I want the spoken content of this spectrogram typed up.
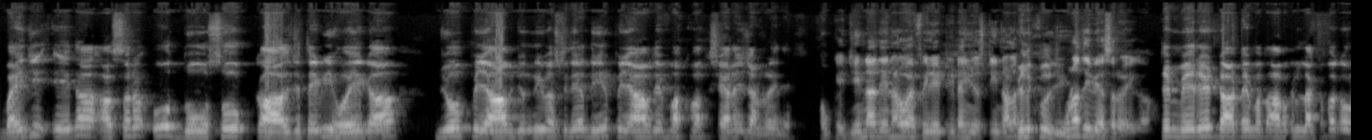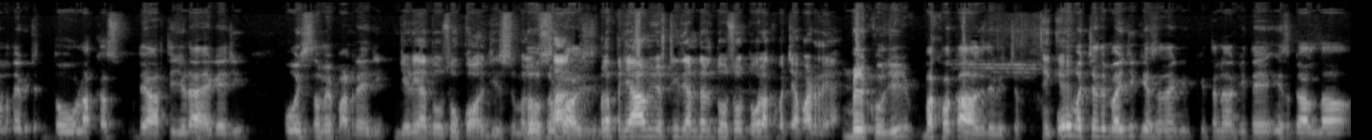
ਬਾਈ ਜੀ ਇਹਦਾ ਅਸਰ ਉਹ 200 ਕਾਲਜ ਤੇ ਵੀ ਹੋਏਗਾ ਜੋ ਪੰਜਾਬ ਯੂਨੀਵਰਸਿਟੀ ਦੇ ਅਧੀਨ ਪੰਜਾਬ ਦੇ ਵੱਖ-ਵੱਖ ਸ਼ਹਿਰਾਂ 'ਚ ਚੱਲ ਰਹੇ ਨੇ। ਓਕੇ ਜਿਨ੍ਹਾਂ ਦੇ ਨਾਲ ਉਹ ਐਫੀਲੀਏਟਡ ਹੈ ਯੂਨੀਵਰਸਿਟੀ ਨਾਲ ਬਿਲਕੁਲ ਜੀ। ਉਹਨਾਂ ਤੇ ਵੀ ਅਸਰ ਹੋਏਗਾ। ਤੇ ਮੇਰੇ ਡਾਟੇ ਮੁਤਾਬਕ ਲਗਭਗ ਉਹਨਾਂ ਦੇ ਵਿੱਚ 2 ਲੱਖ ਵਿਦਿਆਰਥੀ ਜਿਹੜਾ ਹੈਗੇ ਜੀ ਉਹ ਇਸ ਸਮੇਂ ਪੜ ਰਹੇ ਜੀ। ਜਿਹੜੇ ਆ 200 ਕਾਲਜਸ ਮਤਲਬ 200 ਸਾ- ਕਾਲਜ ਮਤਲਬ ਪੰਜਾਬ ਯੂਨੀਵਰਸਿਟੀ ਦੇ ਅੰਦਰ 200 2 ਲੱਖ ਬੱਚਾ ਪੜ ਰਿਹਾ ਹੈ। ਬਿਲਕੁਲ ਜੀ ਵੱਖ-ਵੱਖ ਕਾਲਜ ਦੇ ਵਿੱਚ। ਉਹ ਬੱਚਿਆਂ ਦੇ ਬਾਈ ਜੀ ਕਿਸੇ ਨਾ ਕਿਤੇ ਨਾ ਕਿਤੇ ਇਸ ਗੱਲ ਦਾ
